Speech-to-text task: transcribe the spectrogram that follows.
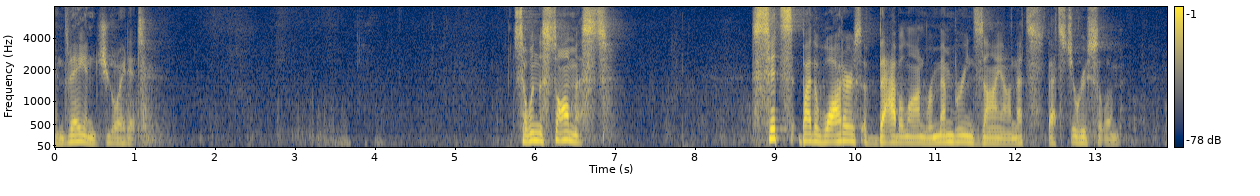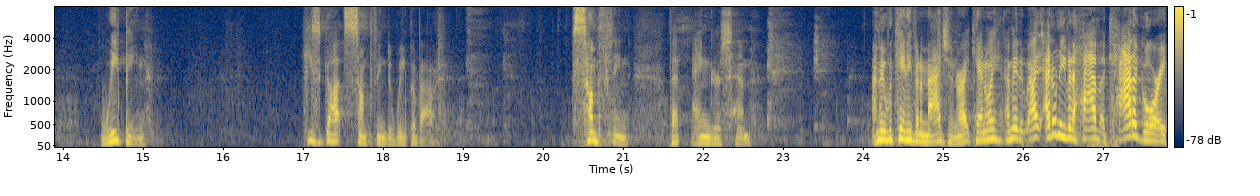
And they enjoyed it. So when the psalmist sits by the waters of Babylon, remembering Zion, that's, that's Jerusalem, weeping he's got something to weep about, something that angers him. I mean, we can't even imagine, right? Can we? I mean, I, I, don't even have a category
